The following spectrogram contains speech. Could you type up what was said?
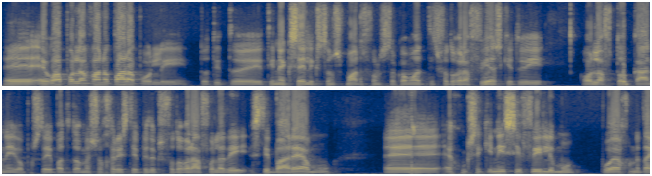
Ε, εγώ απολαμβάνω πάρα πολύ το, ότι το- την εξέλιξη των smartphones στο κομμάτι της φωτογραφίας και ότι όλο αυτό κάνει, όπως το είπατε, το μέσο χρήστη επίδοξης φωτογράφου. Δηλαδή, στην παρέα μου ε, έχουν ξεκινήσει οι φίλοι μου που έχουν τα,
